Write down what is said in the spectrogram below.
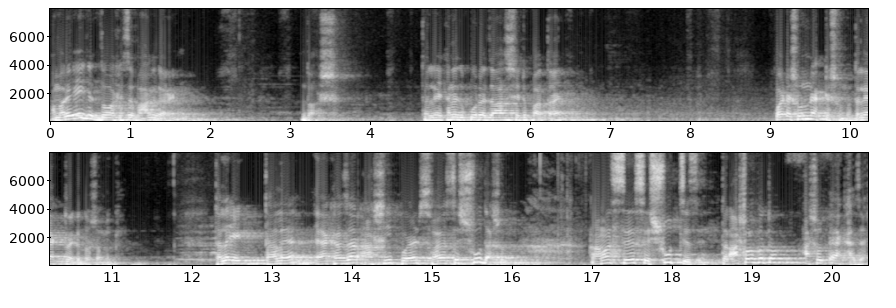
আমার এই যে দশ আছে, ভাগ গাড়ে দশ। তাহলে এখানে উপরে যা আছে, সেটা পাতায় কয়টা শূন্য? একটা শূন্য। তাহলে একটা রেখে দশমিক। তাহলে এক তাহলে এক হাজার আশি পয়েন্ট ছয় হচ্ছে সুদ আসল। আমার সে সুদ চেয়েছে। তাহলে আসল কত? আসল এক হাজার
